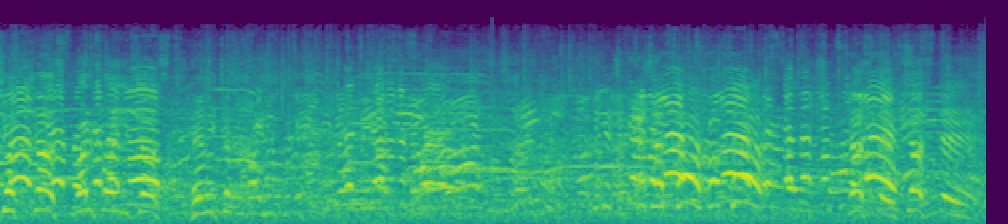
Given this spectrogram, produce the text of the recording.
just, just, right in front just. Haley, just right hand. Justice, justice.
